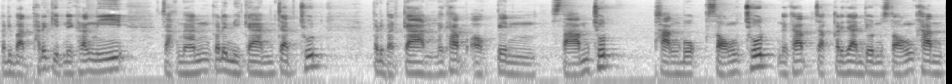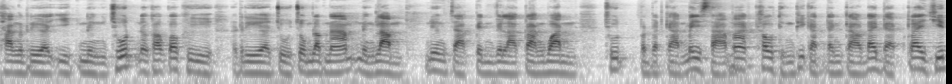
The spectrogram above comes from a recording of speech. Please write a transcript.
ปฏิบัติภารกิจในครั้งนี้ จากนั้นก็ได้มีการจัดชุดปฏิบัติการนะครับออกเป็น 3 ชุด ทางบก 2 ชุดนะครับจักรยานยนต์ 2 คัน ทางเรืออีก 1 ชุดนะครับก็คือเรือจู่โจมลำน้ำหนึ่งลำ เนื่องจากเป็นเวลากลางวัน ชุดปฏิบัติการไม่สามารถเข้าถึงพิกัดดังกล่าวได้แบบใกล้ชิด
